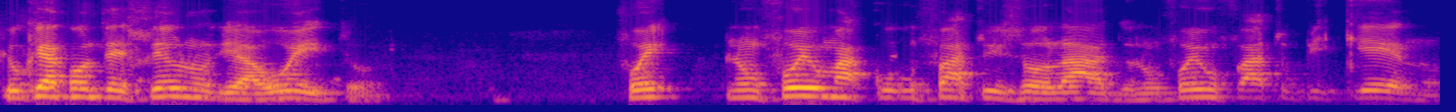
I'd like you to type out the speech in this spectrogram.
que o que aconteceu no dia 8 foi não foi uma, um fato isolado, não foi um fato pequeno.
